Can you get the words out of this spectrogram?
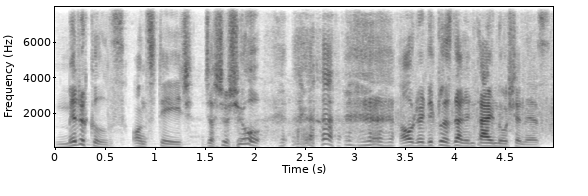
miracles on stage just to show how ridiculous that entire notion is.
